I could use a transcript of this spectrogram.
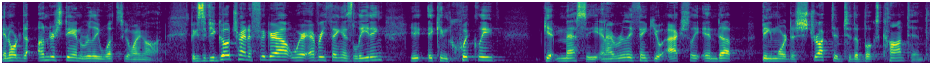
in order to understand really what's going on. Because if you go trying to figure out where everything is leading, it can quickly get messy. And I really think you'll actually end up being more destructive to the book's content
